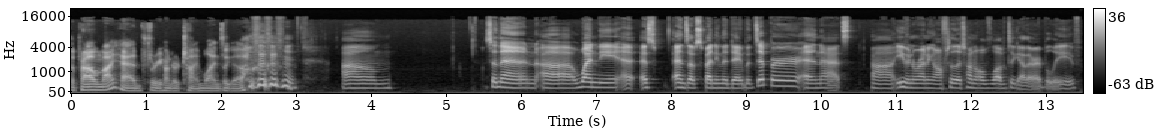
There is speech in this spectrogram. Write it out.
the problem I had 300 timelines ago. Um. So then uh, Wendy e- es- ends up spending the day with Dipper, and that's uh, even running off to the Tunnel of Love together, I believe.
